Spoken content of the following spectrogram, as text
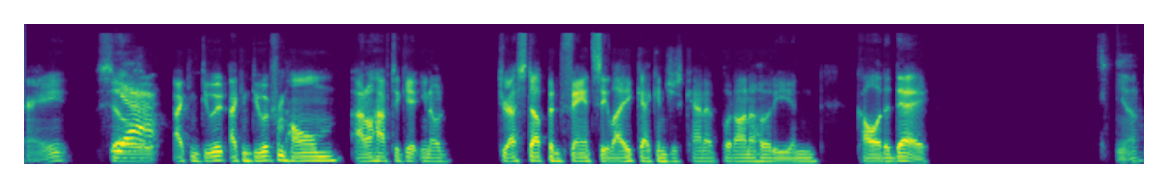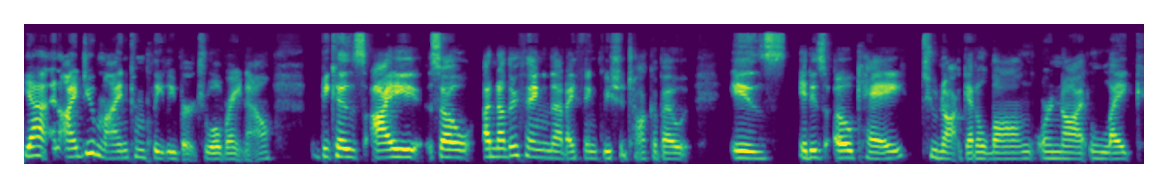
Right. So yeah. I can do it. I can do it from home. I don't have to get, you know, dressed up and fancy like. I can just kind of put on a hoodie and call it a day. Yeah. Yeah. And I do mine completely virtual right now because I, so another thing that I think we should talk about is it is okay to not get along or not like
